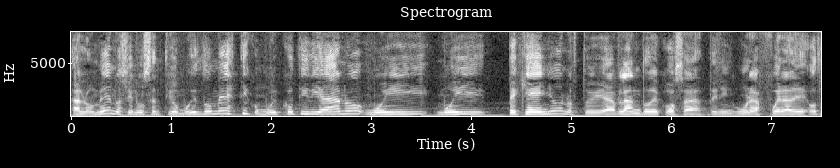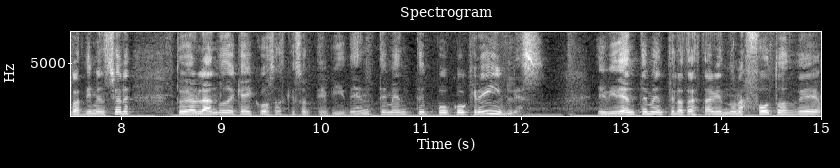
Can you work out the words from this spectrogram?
a lo menos en un sentido muy doméstico, muy cotidiano, muy, muy pequeño, no estoy hablando de cosas de ninguna fuera de otras dimensiones, estoy hablando de que hay cosas que son evidentemente poco creíbles. Evidentemente, la otra estaba viendo unas fotos de,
